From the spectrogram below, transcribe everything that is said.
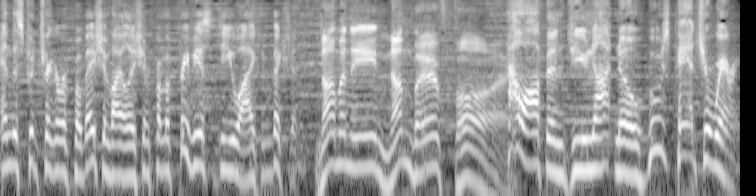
and this could trigger a probation violation from a previous DUI conviction. Nominee number four. How often do you not know whose pants you're wearing?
